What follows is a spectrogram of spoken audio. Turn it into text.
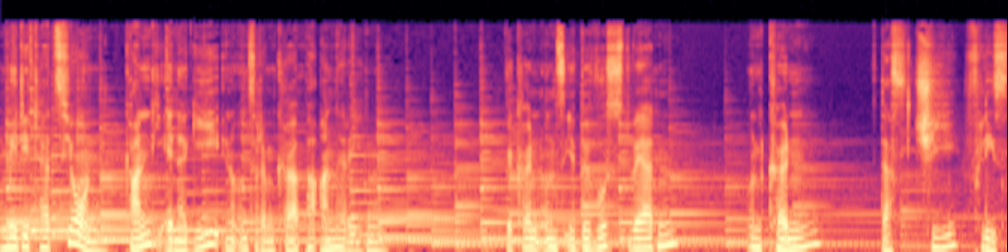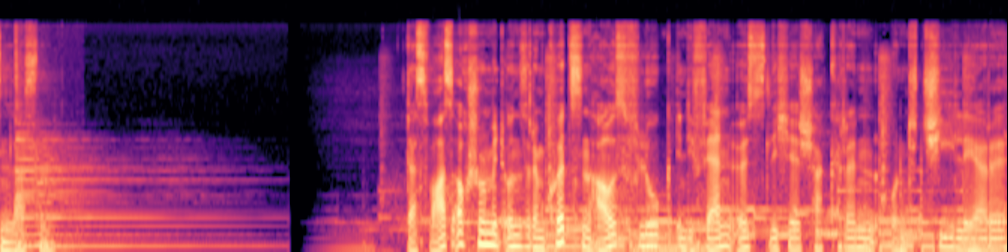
Meditation kann die Energie in unserem Körper anregen. Wir können uns ihr bewusst werden und können das Qi fließen lassen. Das war's auch schon mit unserem kurzen Ausflug in die fernöstliche Chakren- und Qi-Lehre.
